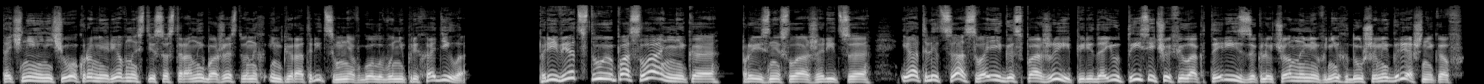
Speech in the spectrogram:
Точнее, ничего, кроме ревности со стороны божественных императриц, мне в голову не приходило. «Приветствую посланника!» Произнесла жрица, и от лица своей госпожи передаю тысячу филактерий с заключенными в них душами грешников.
